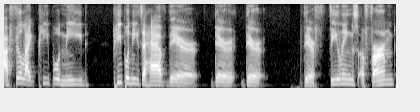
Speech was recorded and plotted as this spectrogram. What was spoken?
I feel like people need people need to have their their their their feelings affirmed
